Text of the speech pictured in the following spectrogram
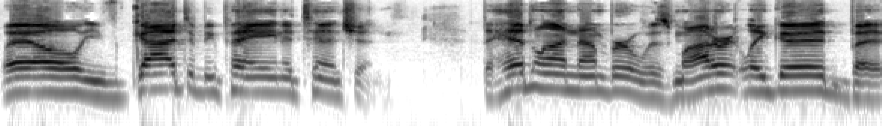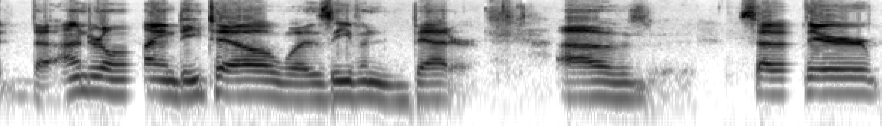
Well, you've got to be paying attention. The headline number was moderately good, but the underlying detail was even better. Uh, so there are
